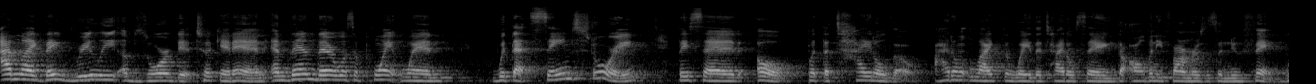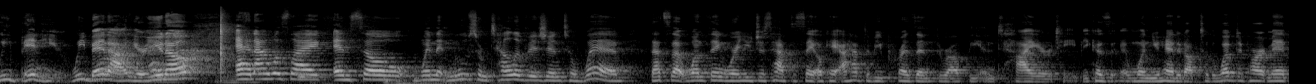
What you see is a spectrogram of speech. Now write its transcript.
I'm like, they really absorbed it, took it in. And then there was a point when, with that same story, they said, oh, but the title though. I don't like the way the title saying the Albany farmers is a new thing. We've been here. We've been out here, you know? And I was like, and so when it moves from television to web, that's that one thing where you just have to say, okay, I have to be present throughout the entirety because when you hand it off to the web department,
